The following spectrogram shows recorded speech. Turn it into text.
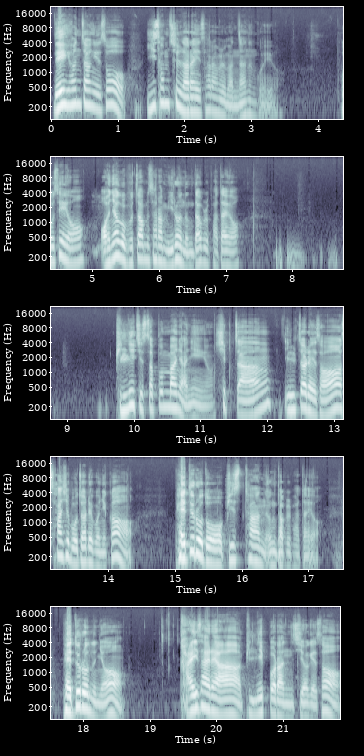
내 현장에서 237 나라의 사람을 만나는 거예요. 보세요. 언약을 붙잡은 사람은 이런 응답을 받아요. 빌리 집사뿐만이 아니에요. 10장 1절에서 45절에 보니까 베드로도 비슷한 응답을 받아요. 베드로는요. 가이사랴 빌립보라는 지역에서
